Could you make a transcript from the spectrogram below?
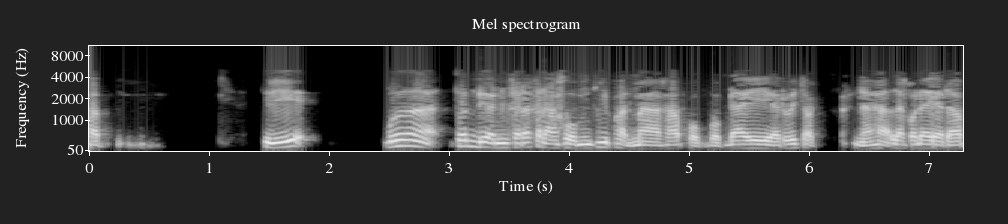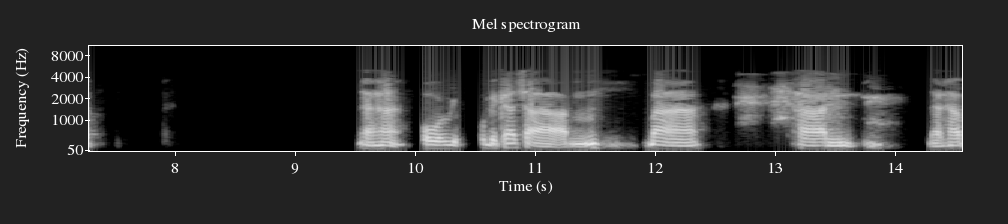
ครับ ทีนี้เมื่อต้นเดือนกรกฎาคมที่ผ่านมาครับ ผมผมได้รู้จักนะฮะแล้วก็ได้รับ นะฮะโอโอเมก้าสามมาทานนะครับ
